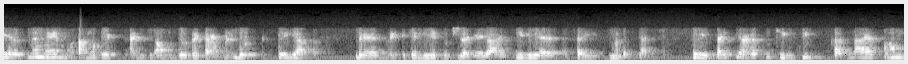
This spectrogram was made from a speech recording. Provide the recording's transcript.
ईयर्स में मैं मोटा मोटी एक प्लान किया हूँ जो रिटायरमेंट बोल सकते या बेटे के लिए कुछ लगेगा, इसीलिए ऐसा ही मतलब प्लान तो एस आई पी अगर कुछ इंक्रीज करना है तो हम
